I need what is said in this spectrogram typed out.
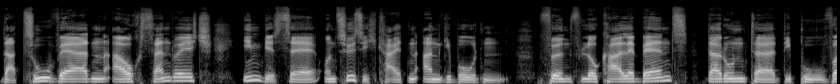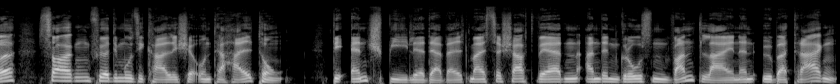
Dazu werden auch auch Sandwich, Imbisse und Süßigkeiten angeboten. Fünf lokale Bands, darunter die Puve, sorgen für die musikalische Unterhaltung. Die Endspiele der Weltmeisterschaft werden an den großen Wandleinen übertragen.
